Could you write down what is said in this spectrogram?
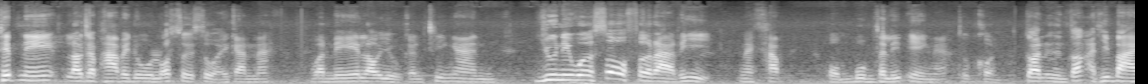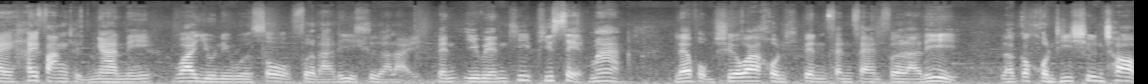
คลิปนี้เราจะพาไปดูรถสวยๆกันนะ วันนี้เราอยู่กันที่งาน Universal Ferrari นะครับ ผมบูมทลิตเองนะทุกคน ก่อนอื่นต้องอธิบายให้ฟังถึงงานนี้ว่า Universal Ferrari คืออะไร เป็นอีเวนท์ที่พิเศษมาก แล้วผมเชื่อว่าคนที่เป็นแฟนๆ Ferrari แล้วก็คนที่ชื่นชอบ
